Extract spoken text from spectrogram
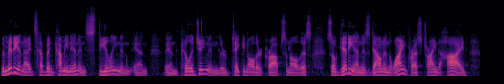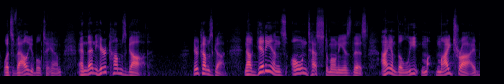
the Midianites have been coming in and stealing and, and, and pillaging, and they're taking all their crops and all this. So Gideon is down in the wine press trying to hide what's valuable to him. And then here comes God. Here comes God. Now, Gideon's own testimony is this I am the least, my, my tribe,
